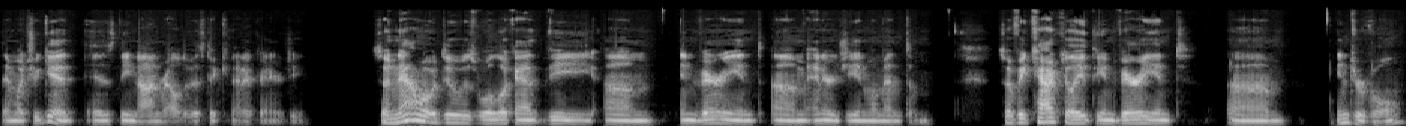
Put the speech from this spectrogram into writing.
then what you get is the non-relativistic kinetic energy. So now what we'll do is we'll look at the um, invariant um, energy and momentum. So if we calculate the invariant um, interval,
